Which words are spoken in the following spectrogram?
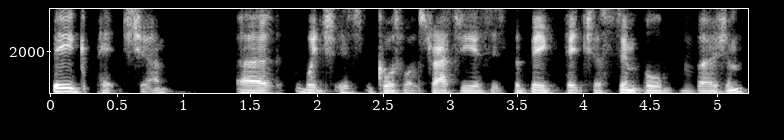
big picture, uh, which is of course what strategy is, it's the big picture, simple version,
